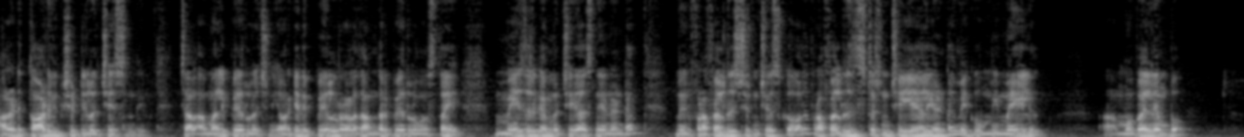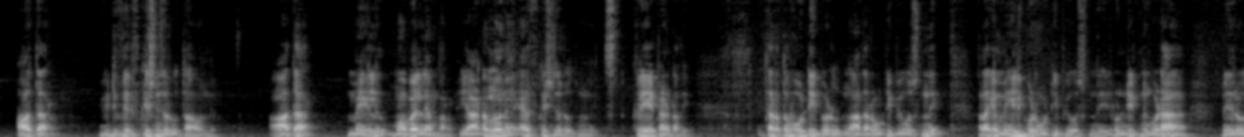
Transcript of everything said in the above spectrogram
Already third week schedule వచ్చేసింది. చాలా మళ్ళీ పేర్లు వచ్చినాయి. ఎవరికైతే పేర్లు రాలేదో అందరి పేర్లు వస్తాయి. మేజర్గా మీరు చేయాల్సింది ఏంటంటే మీరు ప్రొఫైల్ రిజిస్ట్రేషన్ చేసుకోవాలి. ప్రొఫైల్ రిజిస్ట్రేషన్ చేయాలి అంటే మీకు మీ మెయిల్ మొబైల్ నెంబర్ ఆధార్. వీటి వెరిఫికేషన్ జరుగుతూ ఉంది. Aadhaar mail mobile number. ఈ ఆర్డర్లోనే వెరిఫికేషన్ జరుగుతుంది. క్రియేట్ అంటది. తర్వాత ఓటీపీ అడుగుతుంది ఆధార్ ఓటీపీ వస్తుంది. అలాగే మెయిల్కి కూడా ఓటీపీ వస్తుంది. రెండింటిని కూడా మీరు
